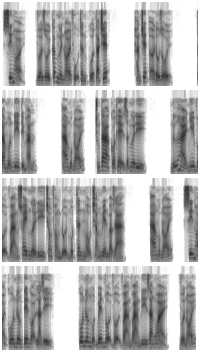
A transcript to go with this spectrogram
Xin hỏi, vừa rồi các ngươi nói phụ thân của ta chết, hắn chết ở đâu rồi? Ta muốn đi tìm hắn. A mục nói, chúng ta có thể dẫn ngươi đi nữ hài nhi vội vàng xoay người đi trong phòng đổi một thân màu trắng miên bào ra a mục nói, xin hỏi cô nương tên gọi là gì? Cô nương một bên vội vội vàng vàng đi ra ngoài, vừa nói,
